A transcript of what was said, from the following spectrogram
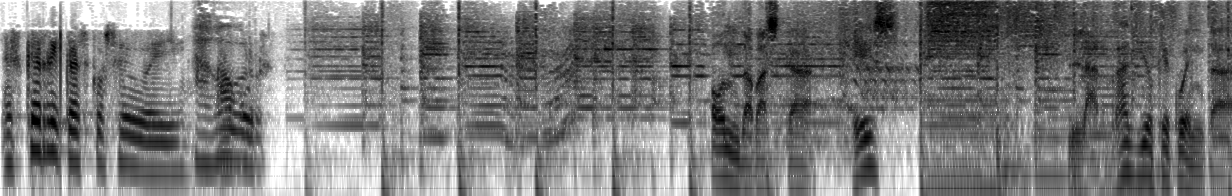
Es que ricasco Agur. Agur. Onda Vasca es la radio que cuenta.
